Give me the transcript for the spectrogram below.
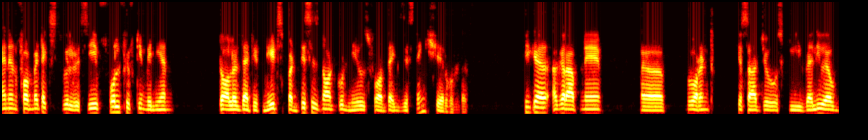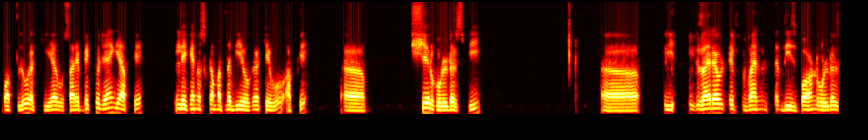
and informatics will receive full 50 million dollar that it needs, but this is not good news for the existing shareholders. ठीक है, अगर आपने वारंट के साथ जो उसकी वैल्यू है, वो बहुत लो रखी है, वो सारे बिक तो जाएँगे आपके, लेकिन उसका मतलब ये होगा कि वो आपके शेयर होल्डर्स भी ज़ाहिर है if when these bond holders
